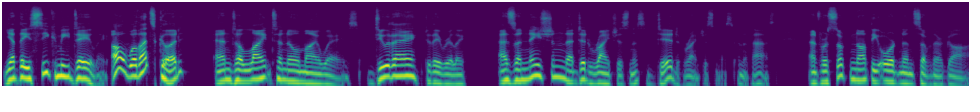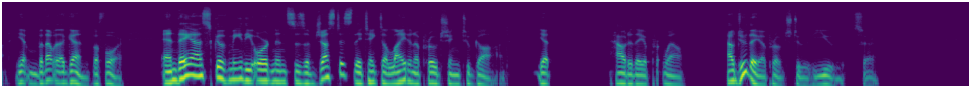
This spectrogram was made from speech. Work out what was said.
Yet they seek me daily. Oh, well, that's good and delight to know my ways. Do they? Do they really? As a nation that did righteousness, did righteousness in the past, and forsook not the ordinance of their God. Yeah, but that was again before. And they ask of me the ordinances of justice, they take delight in approaching to God. Yet, how do they, appro- well, how do they approach to you, sir?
